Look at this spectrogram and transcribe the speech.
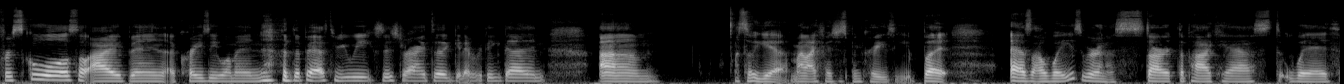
for school, so I've been a crazy woman the past few weeks just trying to get everything done. Um, so yeah, my life has just been crazy. But as always, we're gonna start the podcast with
